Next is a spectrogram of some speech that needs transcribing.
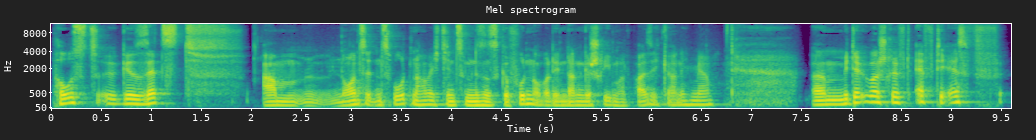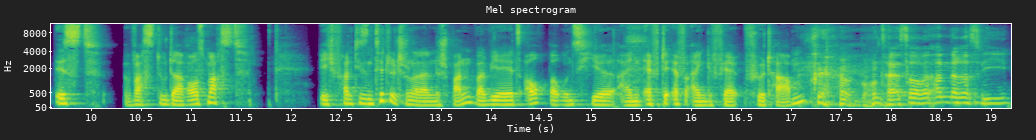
Post gesetzt. Am 19.02. habe ich den zumindest gefunden, ob er den dann geschrieben hat, weiß ich gar nicht mehr. Ähm, mit der Überschrift FTF ist, was du daraus machst. Ich fand diesen Titel schon alleine spannend, weil wir jetzt auch bei uns hier einen FTF eingeführt haben. bei uns heißt es aber was anderes wie,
